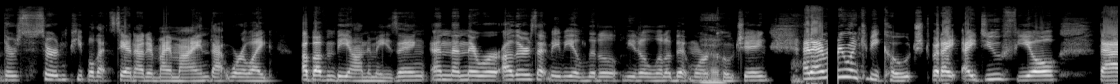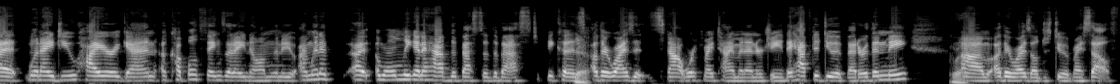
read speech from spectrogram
there's certain people that stand out in my mind that were like above and beyond amazing, and then there were others that maybe a little need a little bit more yeah. coaching. And everyone can be coached, but I I do feel that when I do hire again, a couple things that I know I'm going to do, I'm going to I'm only going to have the best of the best because yeah. otherwise it's not worth my time and energy. They have to do it better than me. Um, otherwise, I'll just do it myself.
